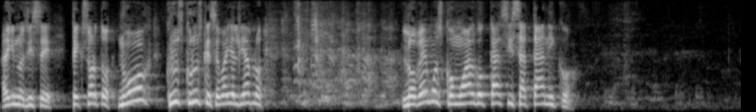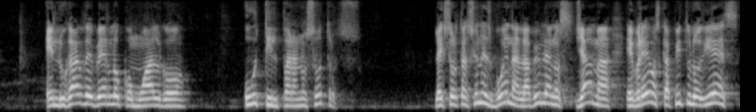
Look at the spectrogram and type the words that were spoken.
Alguien nos dice, te exhorto, no, cruz, cruz, que se vaya el diablo. Lo vemos como algo casi satánico, en lugar de verlo como algo útil para nosotros. La exhortación es buena, la Biblia nos llama, Hebreos capítulo 10,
